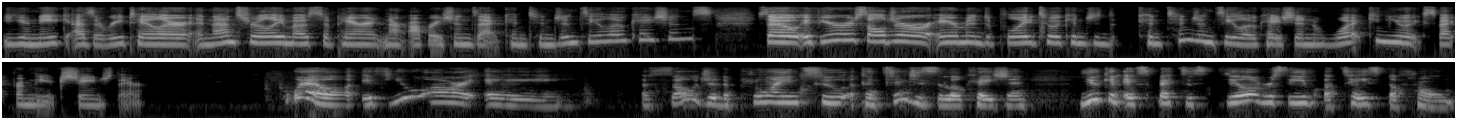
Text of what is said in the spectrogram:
unique as a retailer, and that's really most apparent in our operations at contingency locations. So, if you're a soldier or airman deployed to a conting- contingency location, what can you expect from the exchange there? Well, if you are a a soldier deploying to a contingency location, you can expect to still receive a taste of home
